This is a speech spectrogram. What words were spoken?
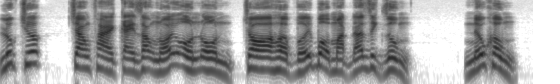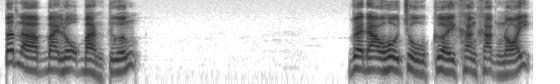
Lúc trước, chàng phải cài giọng nói ồn ồn cho hợp với bộ mặt đã dịch dùng. Nếu không, tất là bại lộ bản tướng. Về đạo hội chủ cười khăng khăng nói.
